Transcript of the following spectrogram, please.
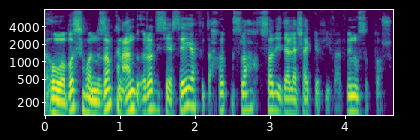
آآ هو بُص، هو النظام كان عنده إرادة سياسية في تحقيق إصلاح اقتصادي ده لا شك فيه في 2016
